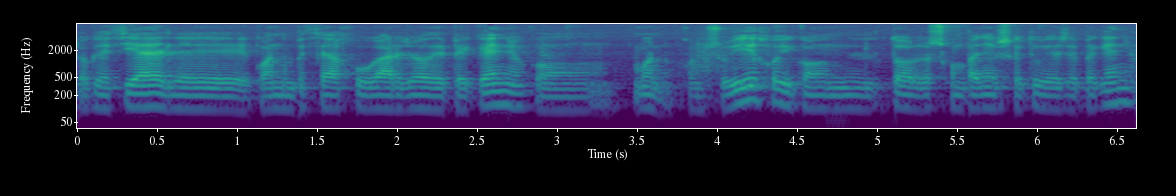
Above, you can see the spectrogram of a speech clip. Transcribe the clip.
lo que decía él cuando empecé a jugar yo de pequeño con, bueno, con su hijo y con todos los compañeros que tuve desde pequeño,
